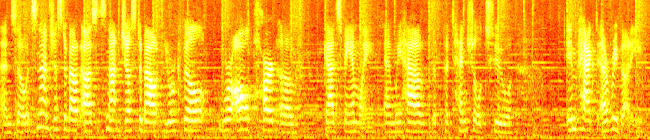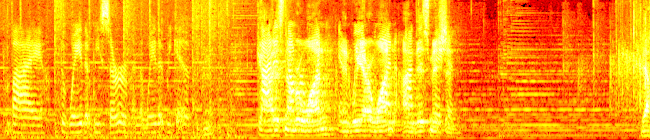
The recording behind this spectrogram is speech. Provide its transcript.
And so it's not just about us, it's not just about Yorkville. We're all part of God's family, and we have the potential to impact everybody by the way that we serve and the way that we give. Mm-hmm. God, God, is number one, and we are one on this mission. Yeah.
